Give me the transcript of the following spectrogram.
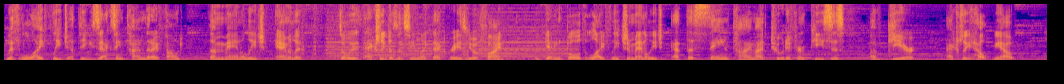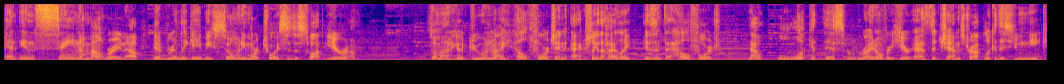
with Life Leech at the exact same time that I found the Mana Leech Amulet. So it actually doesn't seem like that crazy of a find, but getting both Life Leech and Mana Leech at the same time on two different pieces of gear actually helped me out an insane amount right now. It really gave me so many more choices to swap gear around. So I'm out here doing my Hellforge, and actually the highlight isn't the Hellforge. Now look at this right over here as the gems drop. Look at this unique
